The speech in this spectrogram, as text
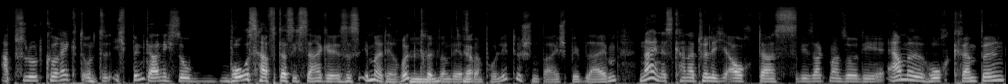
Absolut korrekt. Und ich bin gar nicht so boshaft, dass ich sage, es ist immer der Rücktritt, mhm, wenn wir jetzt ja. beim politischen Beispiel bleiben. Nein, es kann natürlich auch das, wie sagt man so, die Ärmel hochkrempeln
